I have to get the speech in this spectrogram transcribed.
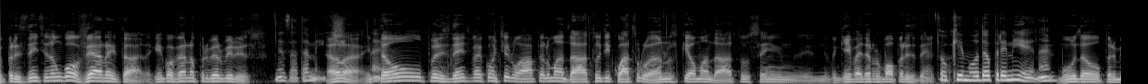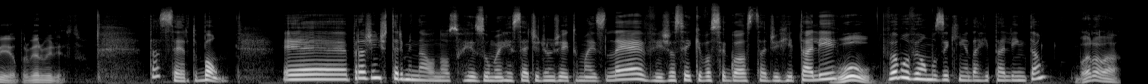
Porque o presidente não governa a Itália, quem governa é o primeiro-ministro. Exatamente. É. Então o presidente vai continuar pelo mandato de quatro anos, que é o mandato sem. Ninguém vai derrubar o presidente. O que muda é o premier, né? Muda o premier, o primeiro-ministro. Tá certo. Bom. É, para a gente terminar o nosso resumo R7 de um jeito mais leve, já sei que você gosta de Rita Lee. Uou! Vamos ver uma musiquinha da Rita Lee, então? Bora lá.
